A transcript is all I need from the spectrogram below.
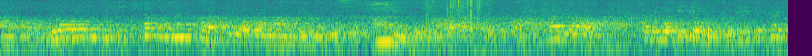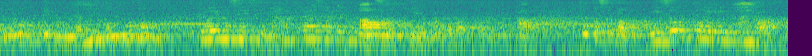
あの病院に行きたくないからこれを学んでるんですっていう方だったりとか、やはこれを医療に取り入れたいと思ってるんだけども、病院の先生に反対されるんですっていう方だったりとか、ちょっとその溝というか、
